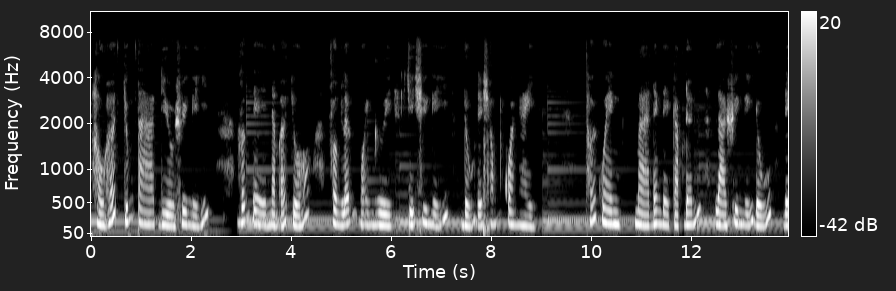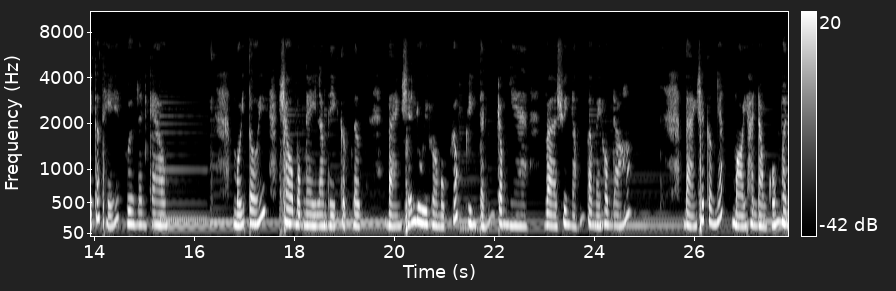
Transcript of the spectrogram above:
Hầu hết chúng ta đều suy nghĩ, vấn đề nằm ở chỗ phần lớn mọi người chỉ suy nghĩ đủ để sống qua ngày. Thói quen mà đang đề cập đến là suy nghĩ đủ để có thể vươn lên cao. Mỗi tối, sau một ngày làm việc cực lực, bạn sẽ lui vào một góc yên tĩnh trong nhà và suy ngẫm vào ngày hôm đó. Bạn sẽ cân nhắc mọi hành động của mình,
